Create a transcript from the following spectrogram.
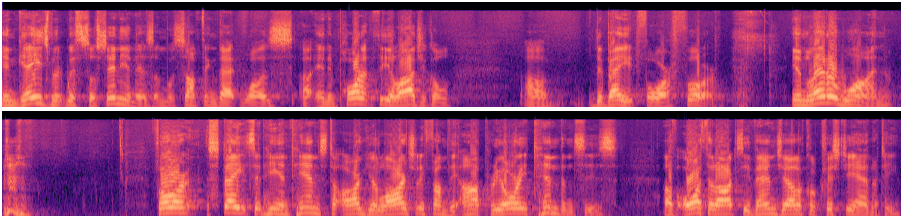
engagement with Socinianism was something that was uh, an important theological uh, debate for Fuller. In letter one, Fuller states that he intends to argue largely from the a priori tendencies of Orthodox evangelical Christianity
